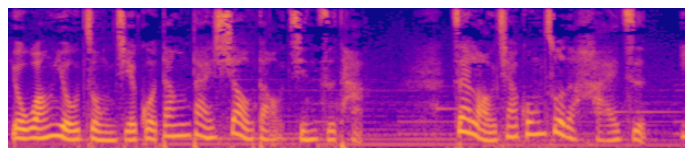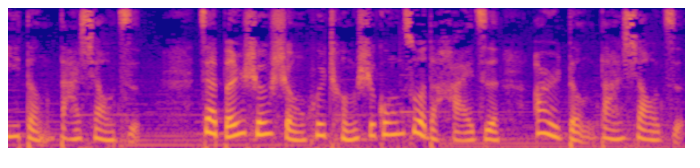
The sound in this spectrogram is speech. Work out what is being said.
有网友总结过当代孝道金字塔：在老家工作的孩子一等大孝子，在本省省会城市工作的孩子二等大孝子。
